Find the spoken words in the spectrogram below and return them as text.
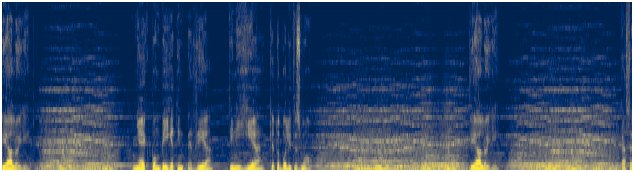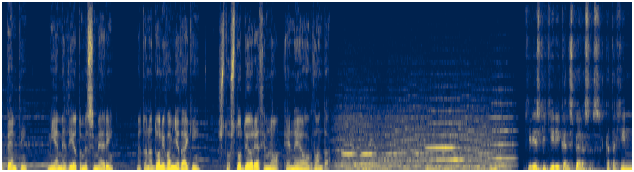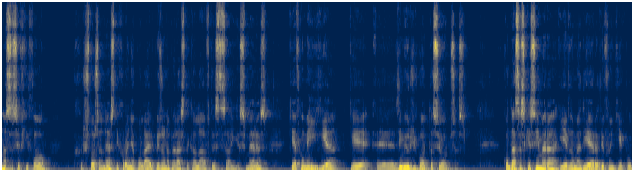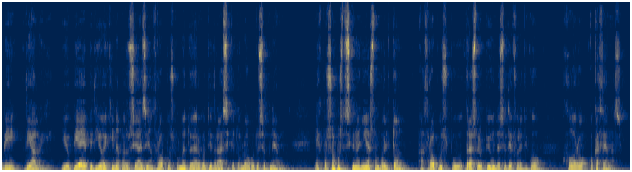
Διάλογοι Μια εκπομπή για την παιδεία, την υγεία και τον πολιτισμό. Διάλογοι Κάθε Πέμπτη, μία με δύο το μεσημέρι, με τον Αντώνη Βαμιεδάκη, στο στούντιο Ρέθυμνο 980. Κυρίες και κύριοι καλησπέρα σας. Καταρχήν να σας ευχηθώ Χριστός Ανέστη, χρόνια πολλά, ελπίζω να περάσετε καλά αυτές τις Άγιες ημέρες και εύχομαι υγεία και ε, δημιουργικότητα σε όλους σας. Κοντά σας και σήμερα η εβδομαδιαία ραδιοφωνική εκπομπή Διάλογοι, η οποία επιδιώκει να παρουσιάζει ανθρώπους που με το έργο, τη δράση και το λόγο τους εμπνέουν. Εκπροσώπους της κοινωνίας των πολιτών, ανθρώπους που δραστηριοποιούνται σε διαφορετικό χώρο ο καθένας.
